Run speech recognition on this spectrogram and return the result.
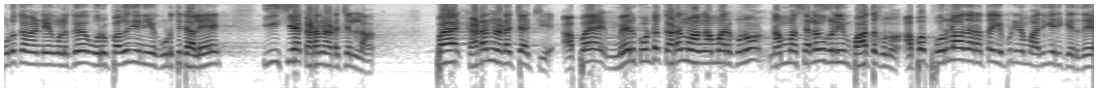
கொடுக்க வேண்டியவங்களுக்கு ஒரு பகுதியை நீங்கள் கொடுத்துட்டாலே ஈஸியாக கடன் அடைச்சிடலாம். இப்போ கடன் அடைச்சாச்சு. அப்போ மேற்கொண்டு கடன் வாங்காமல் இருக்கணும் நம்ம செலவுகளையும் பார்த்துக்கணும். அப்போ பொருளாதாரத்தை எப்படி நம்ம அதிகரிக்கிறது?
